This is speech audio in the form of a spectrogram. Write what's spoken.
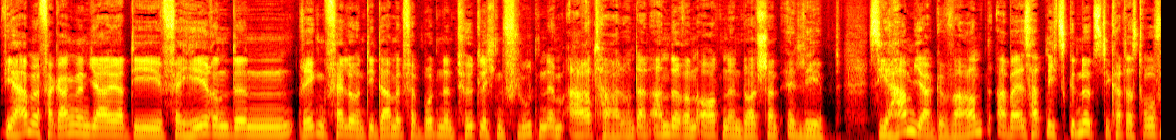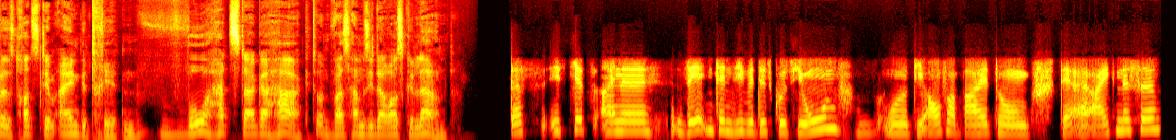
Wir haben im vergangenen Jahr ja die verheerenden Regenfälle und die damit verbundenen tödlichen Fluten im Ahrtal und an anderen Orten in Deutschland erlebt. Sie haben ja gewarnt, aber es hat nichts genützt. Die Katastrophe ist trotzdem eingetreten. Wo hat's da gehakt und was haben Sie daraus gelernt? Das ist jetzt eine sehr intensive Diskussion, die Aufarbeitung der Ereignisse.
